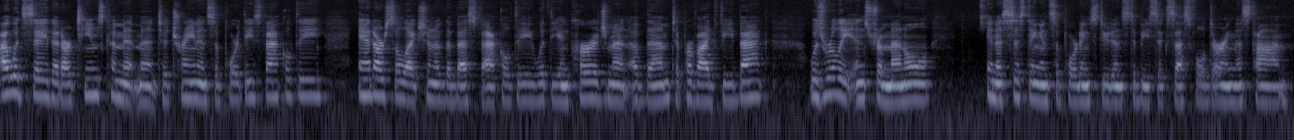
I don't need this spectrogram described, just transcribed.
I would say that our team's commitment to train and support these faculty and our selection of the best faculty with the encouragement of them to provide feedback was really instrumental in assisting and supporting students to be successful during this time.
